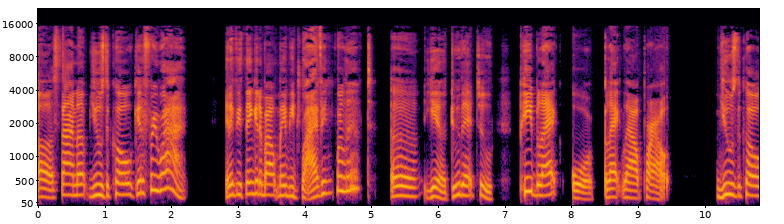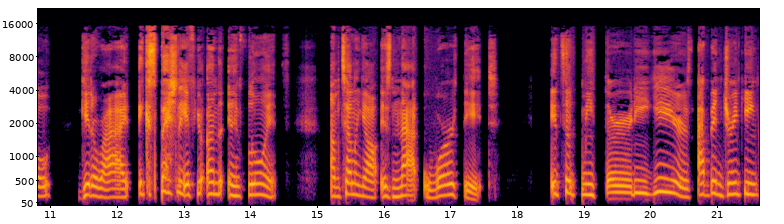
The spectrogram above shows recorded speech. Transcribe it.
Uh, sign up, use the code, get a free ride. And if you're thinking about maybe driving for Lyft, uh, yeah, do that too. P Black or Black Loud Proud. Use the code, get a ride, especially if you're under influence. I'm telling y'all, it's not worth it. It took me 30 years. I've been drinking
